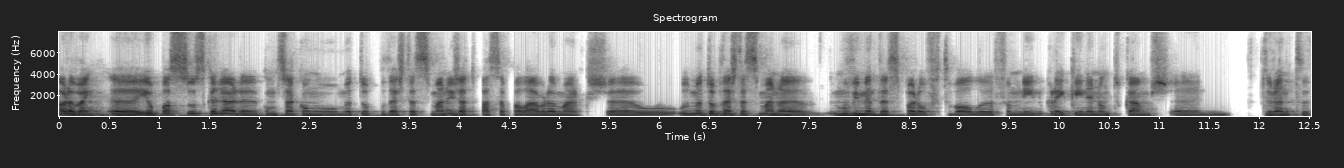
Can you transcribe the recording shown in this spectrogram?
Ora bem, eh, eu posso se calhar eh, começar com o meu topo desta semana e já te passo a palavra, Marcos. Eh, o, meu topo desta semana movimenta-se para o futebol feminino, creio que ainda não tocamos durante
